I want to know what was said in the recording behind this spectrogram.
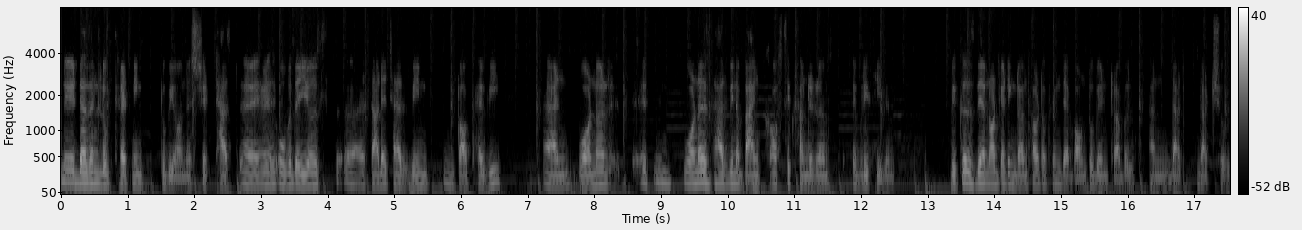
it doesn't look threatening to be honest. It has uh, over the years, uh, has been top heavy, and Warner it, Warner has been a bank of 600 runs every season. because they are not getting runs out of him, they're bound to be in trouble, and that that shows.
